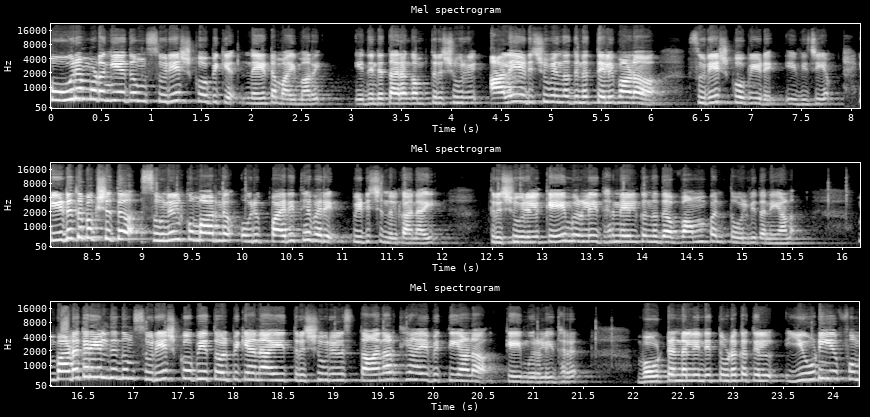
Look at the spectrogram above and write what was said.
പൂരം മുടങ്ങിയതും സുരേഷ് ഗോപിക്ക് നേട്ടമായി മാറി. ഇതിന്റെ തരംഗം തൃശൂരിൽ അലയടിച്ചു എന്നതിന് തെളിവാണ് സുരേഷ് ഗോപിയുടെ ഈ വിജയം. ഇടതുപക്ഷത്ത് സുനിൽ കുമാറിന് ഒരു പരിധിവരെ പിടിച്ചു നിൽക്കാനായി. തൃശൂരിൽ കെ. മുരളീധരൻ ഏൽക്കുന്നത് വമ്പൻ തോൽവി തന്നെയാണ്. വടകരയിൽ നിന്നും സുരേഷ് ഗോപിയെ തോൽപ്പിക്കാനായി തൃശൂരിൽ സ്ഥാനാർത്ഥിയായ വ്യക്തിയാണ് കെ. മുരളീധരൻ. വോട്ടെണ്ണലിന്റെ തുടക്കത്തിൽ യു ഡി എഫും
